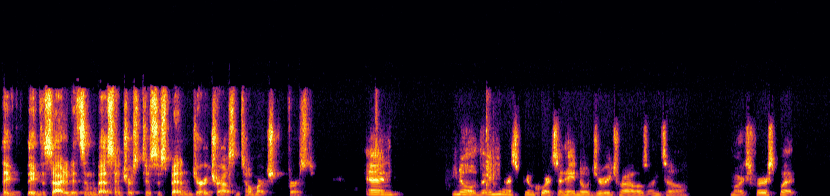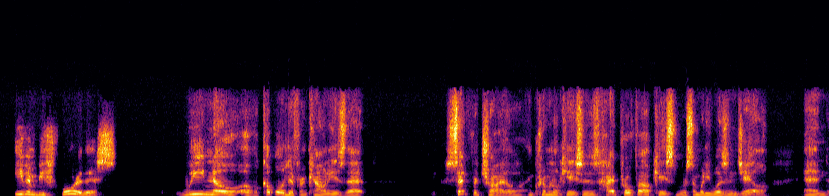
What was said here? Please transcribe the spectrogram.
they've, they've decided it's in the best interest to suspend jury trials until March 1st. And, you know, the Indiana Supreme Court said, hey, no jury trials until March 1st. But even before this, we know of a couple of different counties that set for trial in criminal cases, high profile cases where somebody was in jail and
